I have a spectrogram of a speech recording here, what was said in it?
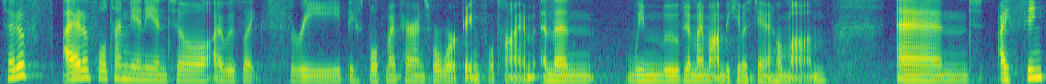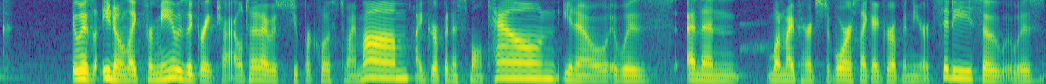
So I had a, f- I had a full time nanny until I was like three because both my parents were working full time. And then we moved and my mom became a stay at home mom. And I think it was, you know, like for me, it was a great childhood. I was super close to my mom. I grew up in a small town, you know, it was, and then when my parents divorced, like I grew up in New York City. So it was,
